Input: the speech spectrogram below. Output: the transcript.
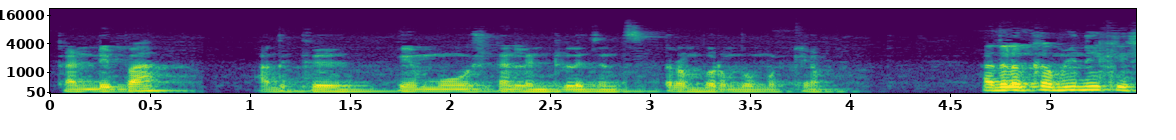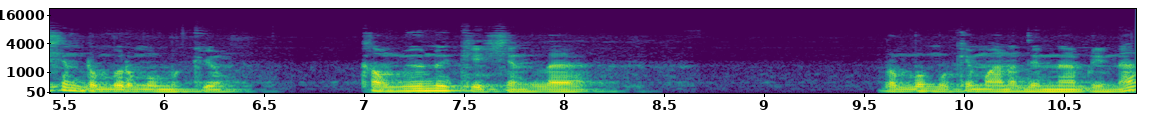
கண்டிப்பாக அதுக்கு எமோஷ்னல் இன்டெலிஜென்ஸ் ரொம்ப ரொம்ப முக்கியம். அதில் கம்யூனிகேஷன் ரொம்ப ரொம்ப முக்கியம். கம்யூனிகேஷனில் ரொம்ப முக்கியமானது என்ன அப்படின்னா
